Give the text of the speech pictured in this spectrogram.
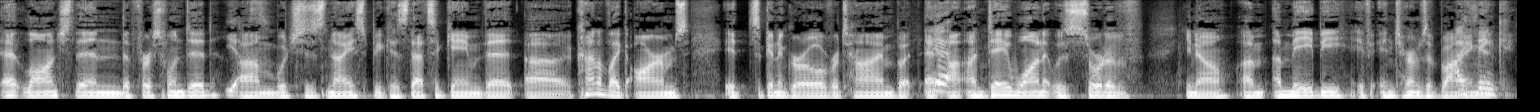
at launch than the first one did, Yes. um, which is nice because that's a game that uh, kind of like Arms. It's going to grow over time, but Yeah. on, on day one, it was sort of you know um, a maybe if in terms of buying I think it.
